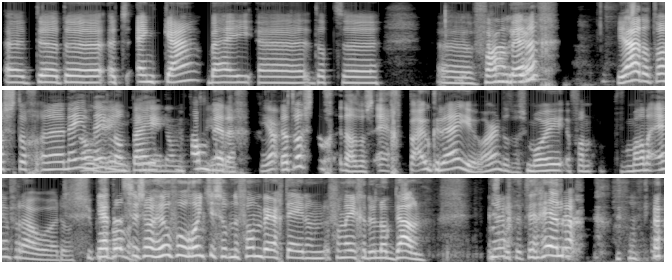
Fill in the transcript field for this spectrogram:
de, de, het NK bij dat eh, Van? Berg? Ja, dat was toch. eh, nee, in Oh, Nederland bij Nederland, Van ja. Berg. Ja. Dat was toch. Dat was echt puikrijden hoor. Dat was mooi van voor mannen en vrouwen. Dat was super. Ja, dat ze zo heel veel rondjes op de Vanberg deden vanwege de lockdown. Dus Ja. dat het een hele...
